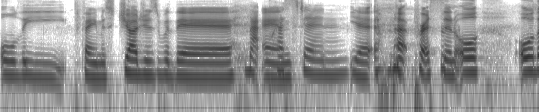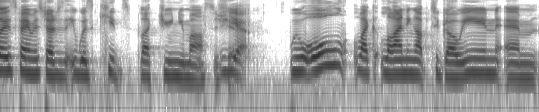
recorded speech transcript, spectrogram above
all the famous judges were there. Matt Preston. Yeah, Matt Preston, all all those famous judges. It was kids like junior MasterChef. Yeah. We were all like lining up to go in, and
